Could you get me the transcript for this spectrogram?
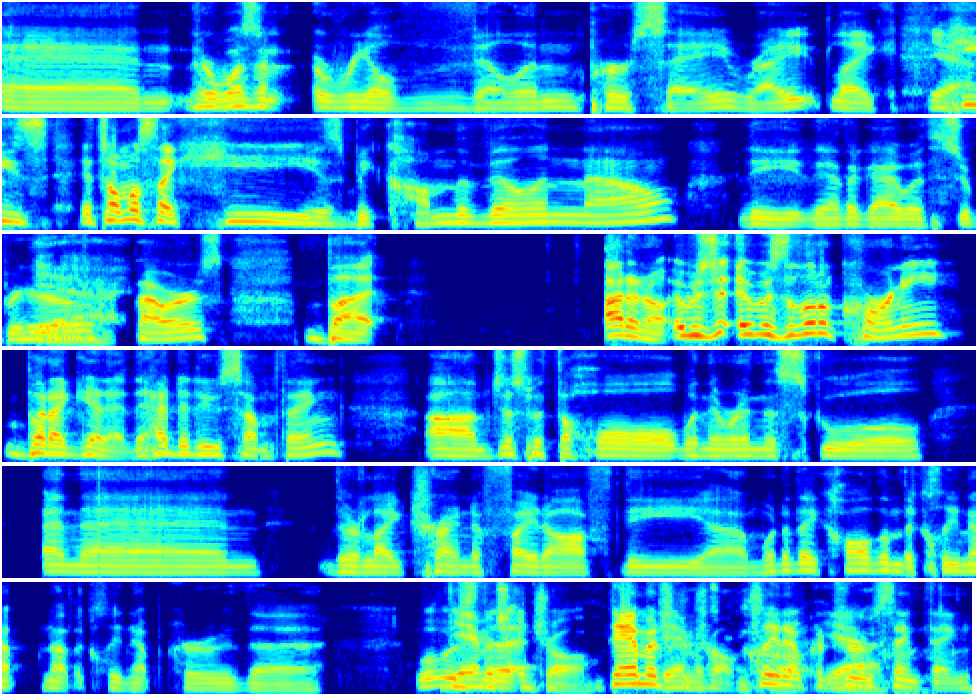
and there wasn't a real villain per se, right? Like Yeah. he's it's almost like he has become the villain now, the the other guy with superhero Yeah. powers. But I don't know. It was it was a little corny, but I get it. They had to do something. Um, just with the whole when they were in the school, and then they're like trying to fight off the um, what do they call them? The cleanup, not the cleanup crew. The what was Damage the control. damage, Damage control? control, Cleanup control, yeah. same thing.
